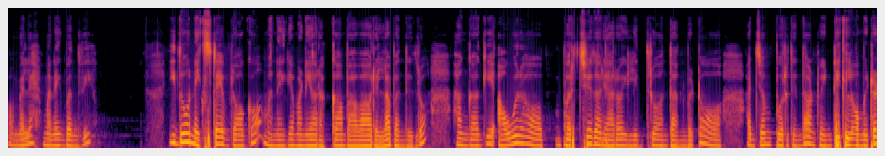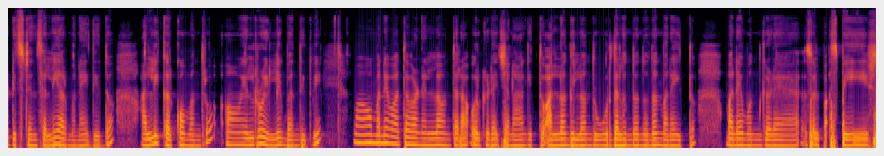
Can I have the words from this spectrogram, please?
ಆಮೇಲೆ ಮನೆಗೆ ಬಂದ್ವಿ. ಇದು ನೆಕ್ಸ್ಟ್ ಡೇ ವ್ಲಾಗು ಮನೆಗೆ ಮಣಿಯವ್ರ ಅಕ್ಕ, ಭಾವ ಅವರೆಲ್ಲ ಬಂದಿದ್ದರು ಹಾಗಾಗಿ ಅವರ ಪರಿಚಯದವ್ರು ಯಾರೋ ಇಲ್ಲಿದ್ದರು ಅಂತ ಅಂದ್ಬಿಟ್ಟು ಅಜ್ಜಂಪುರದಿಂದ ಒಂದು ಟ್ವೆಂಟಿ ಕಿಲೋಮೀಟರ್ ಡಿಸ್ಟೆನ್ಸಲ್ಲಿ ಅವ್ರ ಮನೆ ಇದ್ದಿದ್ದು. ಅಲ್ಲಿಗೆ ಕರ್ಕೊಂಬಂದರು ಎಲ್ಲರೂ ಇಲ್ಲಿಗೆ ಬಂದಿದ್ವಿ. ಮನೆ ವಾತಾವರಣ ಎಲ್ಲ ಒಂಥರ ಹೊರ್ಗಡೆ ಚೆನ್ನಾಗಿತ್ತು. ಅಲ್ಲೊಂದು ಇಲ್ಲೊಂದು ಊರದಲ್ಲಿ ಒಂದೊಂದು ಒಂದೊಂದು ಮನೆ ಇತ್ತು. ಮನೆ ಮುಂದ್ಗಡೆ ಸ್ವಲ್ಪ ಸ್ಪೇಸ್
